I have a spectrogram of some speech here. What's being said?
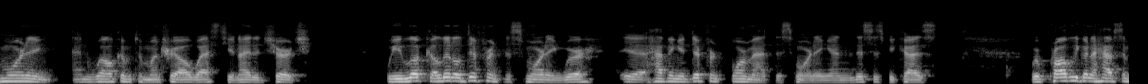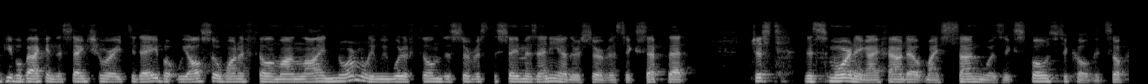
Good morning and welcome to Montreal West United Church. We look a little different this morning. We're uh, having a different format this morning, and this is because we're probably going to have some people back in the sanctuary today, but we also want to film online. Normally, we would have filmed this service the same as any other service, except that just this morning I found out my son was exposed to COVID. So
